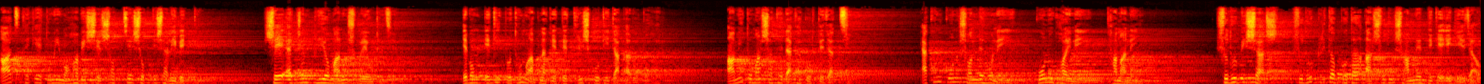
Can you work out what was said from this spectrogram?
আজ থেকে তুমি মহাবিশ্বের সবচেয়ে শক্তিশালী ব্যক্তি। সে একজন প্রিয় মানুষ হয়ে উঠেছে। এবং এটি প্রথম আপনাকে তেত্রিশ কোটি টাকার উপহার। আমি তোমার সাথে দেখা করতে যাচ্ছি। এখন কোনো সন্দেহ নেই, কোনো ভয় নেই, থামা নেই। শুধু বিশ্বাস, শুধু কৃতজ্ঞতা আর শুধু সামনের দিকে এগিয়ে যাও।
